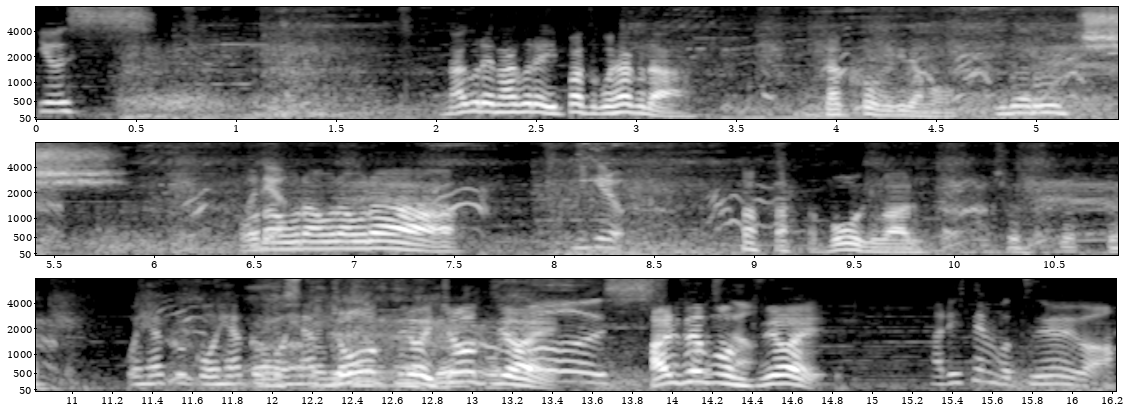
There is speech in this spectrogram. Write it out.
ーよし。殴れ殴れ一発500だ。逆攻撃でも左打ち。オラオラオラオラ逃げろ。防御がある。ちょっと待って。500500超強い超強い。よし。ハリセンボン強い。ハリセンボン強いわ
